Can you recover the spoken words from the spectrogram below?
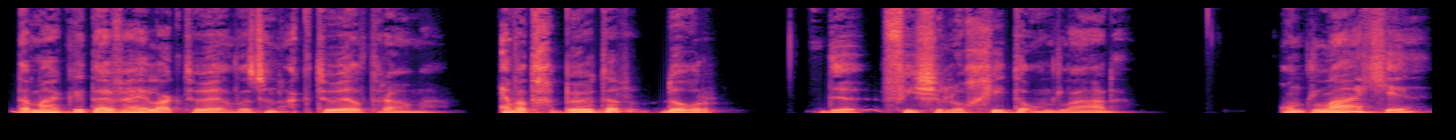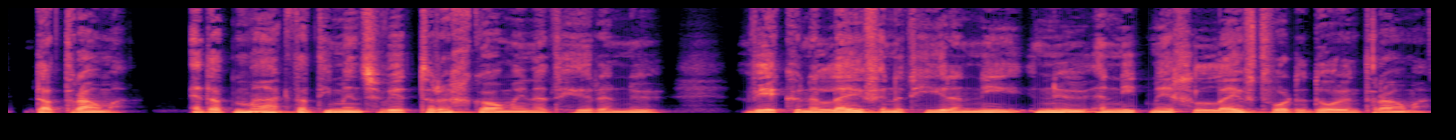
Dan maak ik het even heel actueel. Dat is een actueel trauma. En wat gebeurt er door de fysiologie te ontladen? Ontlaat je dat trauma. En dat maakt dat die mensen weer terugkomen in het hier en nu. Weer kunnen leven in het hier en nu en niet meer geleefd worden door hun trauma.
